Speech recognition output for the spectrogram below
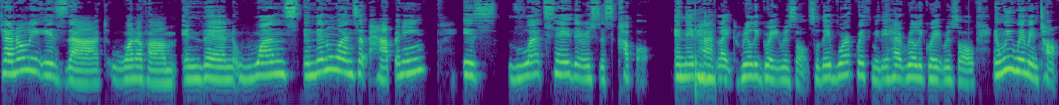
Generally is that one of them and then once and then what ends up happening is let's say there is this couple and they've had mm-hmm. like really great results. So they've worked with me they had really great results and we women talk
